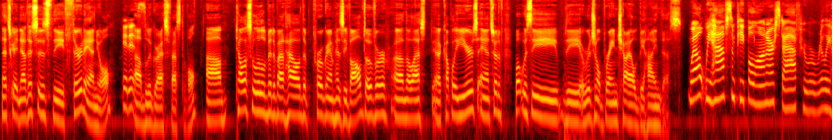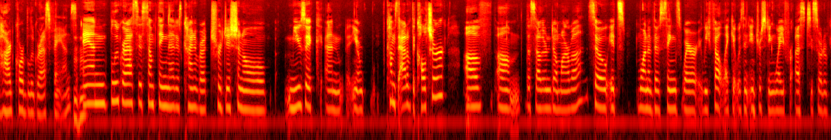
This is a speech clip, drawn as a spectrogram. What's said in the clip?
That's great. Now, this is the third annual It is. Uh, Bluegrass Festival. Um, tell us a little bit about how the program has evolved over uh, the last uh, couple of years, and sort of what was the the original brainchild behind this. Well, we have some people on our staff who are really hardcore bluegrass fans, and bluegrass is something that is kind of a traditional music and you know comes out of the culture of um, the southern Delmarva. So it's one of those things where we felt like it was an interesting way for us to sort of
